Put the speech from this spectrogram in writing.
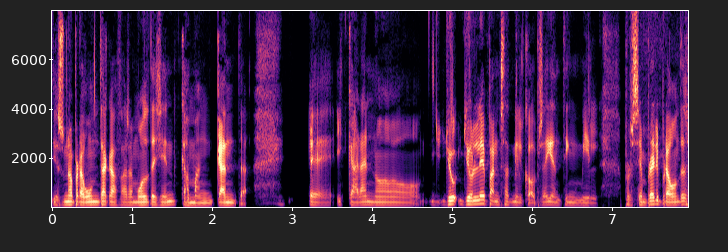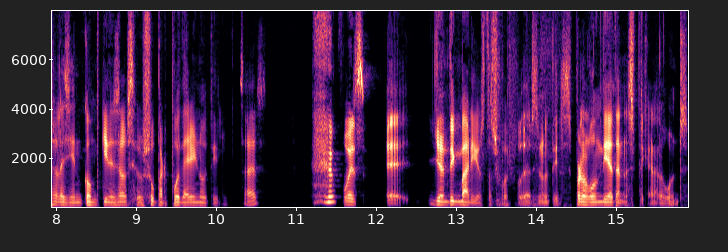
I és una pregunta que fas a molta gent que m'encanta. Eh, I que ara no... Jo, jo l'he pensat mil cops, eh? I en tinc mil. Però sempre li preguntes a la gent com quin és el seu superpoder inútil, saps? pues, eh, jo en tinc diversos de superpoders inútils, però algun dia te n'explicaré alguns.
